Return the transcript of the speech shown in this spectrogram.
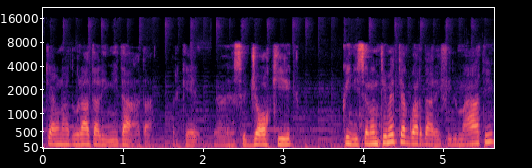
che ha una durata limitata, perché eh, se giochi, quindi se non ti metti a guardare i filmati,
